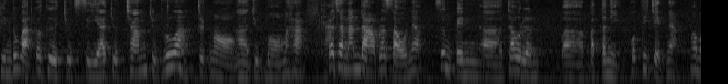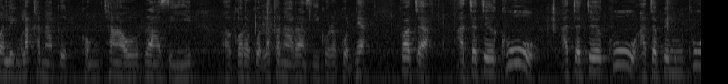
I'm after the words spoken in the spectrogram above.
พินทุบาทก็คือจุดเสียจุดช้ำจุดรั่วจุดหมองอ่าจุดมองนะคะค่ะเพราะฉะนั้นดาวพระเสาร์เนี่ยซึ่งเป็นเอ่อเจ้าเรือนเอ่อปัตตนิภพที่7เนี่ยเมื่อมาเล็งลัคนาเกิดของชาวราศีเอ่อกรกฎลัคนาราศีกรกฎเนี่ยก็จะอาจจะเจอคู่ อาจจะเจอคู่อาจจะเป็นคู่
